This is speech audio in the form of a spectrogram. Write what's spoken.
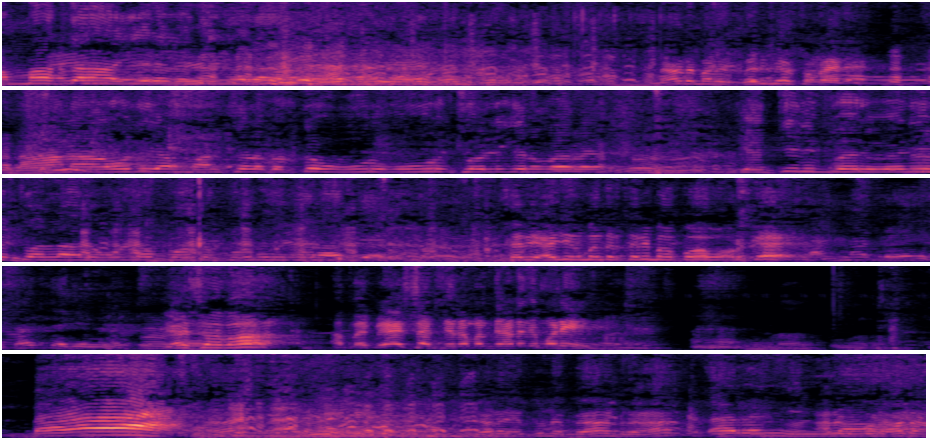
அம்மா தான் ஐயரை வச்சுக்கிறாங்க. பெருமையா சொல்றேன். நானாவது என் மனசுல கட்ட ஊரு ஊரு சொல்லிக்கணும் வரேன் எத்தனை பேர் வெளியே சொல்லாத உள்ள போட்டு கும்பிடுறாங்க சரி ஐயர் மந்திரம் தெரியுமா போ உனக்கு? என்ன பேச தெரியும்? எனக்கு. பேசாவா அப்ப பேச திருமணம் நடந்து. மேடம் எத்தனை பேன்றா? போடா, ஆடா.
